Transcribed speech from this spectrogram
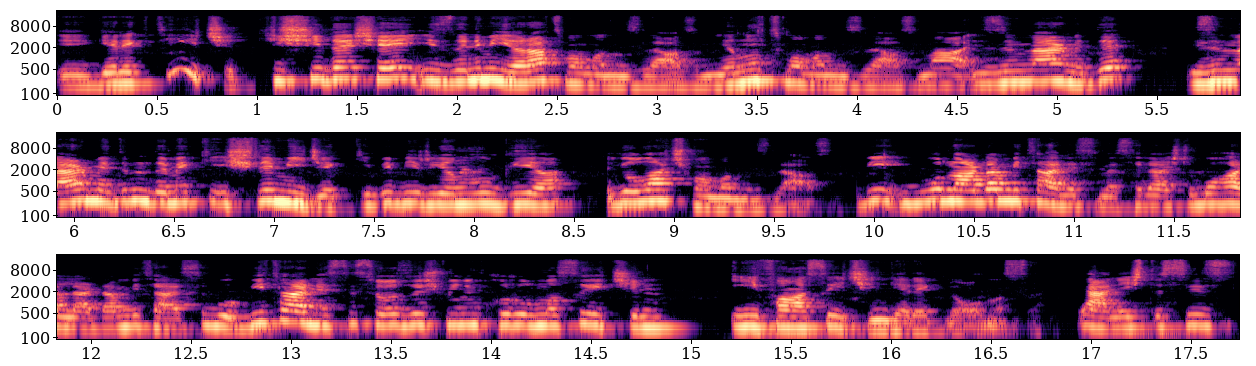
e, gerektiği için kişide şey izlenimi yaratmamanız lazım, yanıltmamanız lazım. Ha izin vermedi, izin vermedim demek ki işlemeyecek gibi bir yanılgıya yol açmamanız lazım. Bir, bunlardan bir tanesi mesela işte bu hallerden bir tanesi bu. Bir tanesi sözleşmenin kurulması için, ifası için gerekli olması. Yani işte siz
